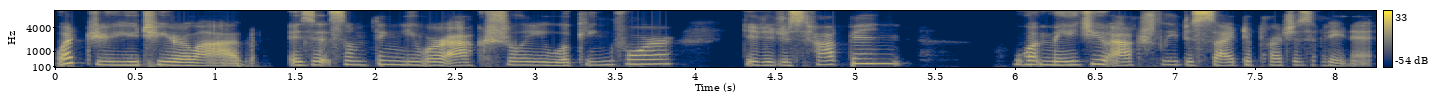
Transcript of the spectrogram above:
what drew you to your lab? Is it something you were actually looking for? Did it just happen? What made you actually decide to participate in it?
